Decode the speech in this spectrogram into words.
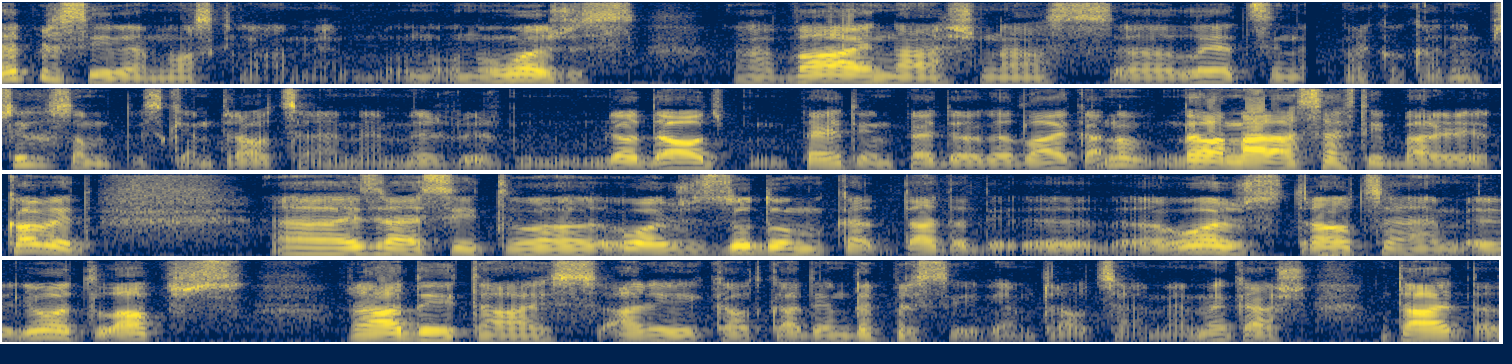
depresīviem noskaņojumiem un, un ožas. Uh, vājināšanās uh, liecina par kaut kādiem psihosomatiskiem traucējumiem. Ir, ir ļoti daudz pētījumu pēdējo gadu laikā, nu, lielā mērā saistībā arī ar Covid. Uh, izraisīto ožu zudumu, kad tātad uh, ožas traucējumi ir ļoti labs rādītājs arī kaut kādiem depresīviem traucējumiem. Vienkārši tā ir tā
